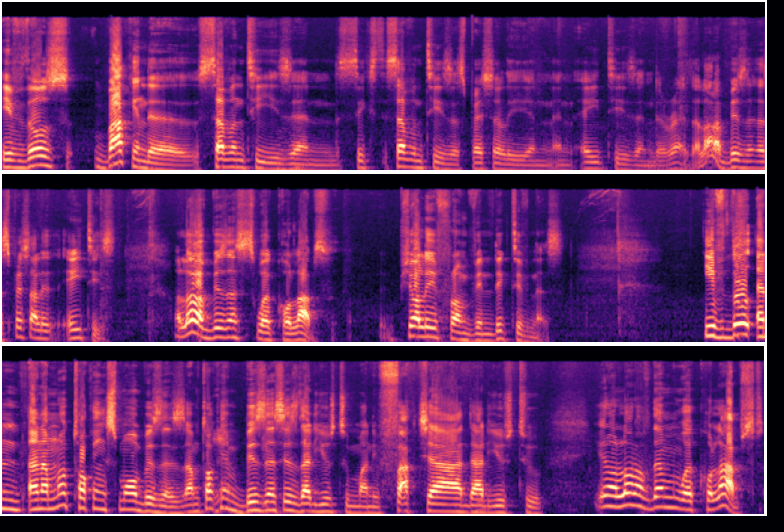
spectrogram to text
if those back in the 70s and 60s, 70s especially and, and 80s and the rest, a lot of business, especially 80s, a lot of businesses were collapsed purely from vindictiveness. If those, and, and I'm not talking small businesses, I'm talking yeah. businesses that used to manufacture, that used to, you know, a lot of them were collapsed.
